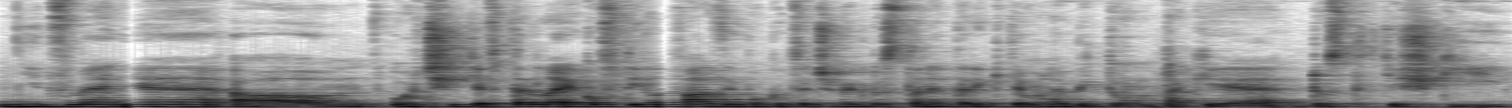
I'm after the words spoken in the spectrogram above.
Nicméně um, určitě v téhle, jako v téhle fázi, pokud se člověk dostane tady k těmhle bytům, tak je dost těžký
